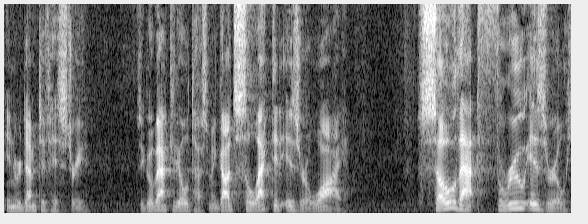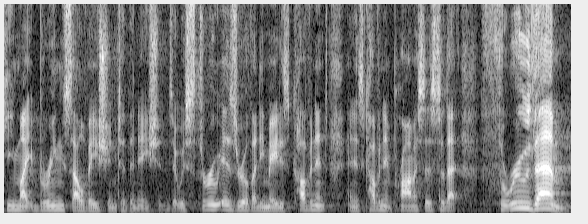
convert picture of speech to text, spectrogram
in redemptive history. So go back to the Old Testament, God selected Israel. Why? So that through Israel he might bring salvation to the nations. It was through Israel that he made his covenant and his covenant promises, so that through them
